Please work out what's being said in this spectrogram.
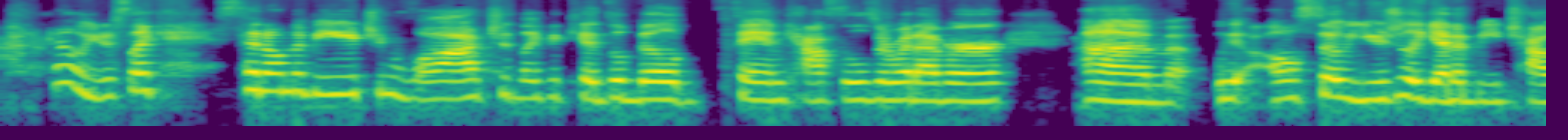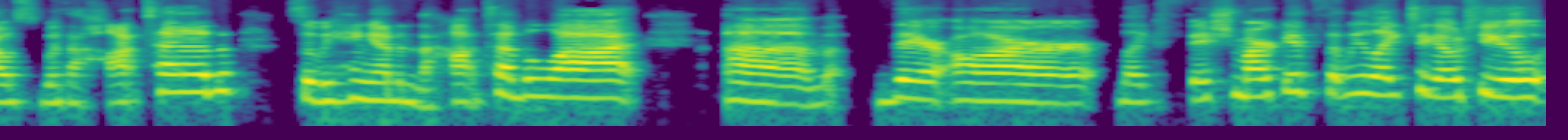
I don't know, you just like sit on the beach and watch, and like the kids will build sand castles or whatever. Um, we also usually get a beach house with a hot tub. So we hang out in the hot tub a lot. Um, there are like fish markets that we like to go to.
